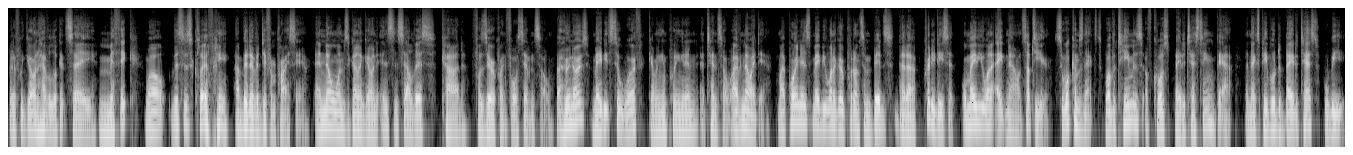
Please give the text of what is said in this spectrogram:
But if we go and have a look at, say, Mythic, well, this is clearly a bit of a different price here. And no one's going to go and instant sell this card for 0.47 Sol. But who knows? Maybe it's still worth going and putting it in at 10 Sol. I have no idea. My point is maybe you want to go put on some bids that are pretty decent, or maybe you want to ape now. It's up to you. So what comes next? Well, the team is, of course, beta testing the app. The next people to beta test will be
